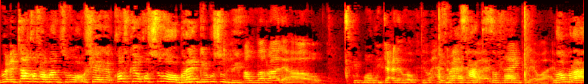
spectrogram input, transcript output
وعيتان قف ما نسوا وشيء قف كي قف سوا برانك الوصل الله رالها waaye safo. baraanka le waaye laba maraa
